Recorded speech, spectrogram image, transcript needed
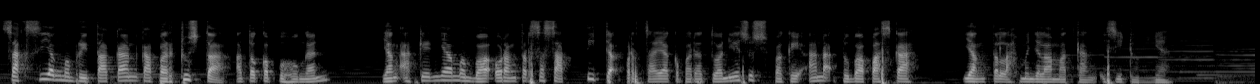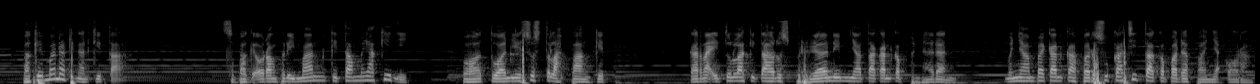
saksi yang memberitakan kabar dusta atau kebohongan yang akhirnya membawa orang tersesat tidak percaya kepada Tuhan Yesus sebagai anak domba Paskah yang telah menyelamatkan isi dunia. Bagaimana dengan kita? Sebagai orang beriman, kita meyakini bahwa Tuhan Yesus telah bangkit. Karena itulah kita harus berani menyatakan kebenaran, menyampaikan kabar sukacita kepada banyak orang.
